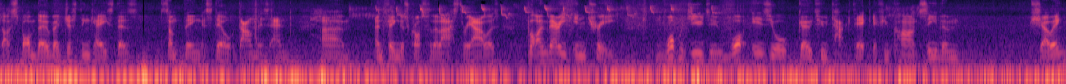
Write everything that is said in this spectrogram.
that I've spommed over just in case there's something still down this end um, and fingers crossed for the last three hours but I'm very intrigued what would you do? What is your go-to tactic if you can't see them showing?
